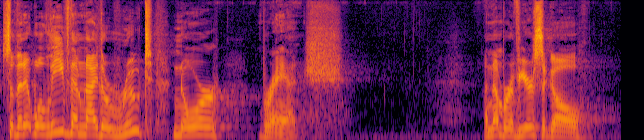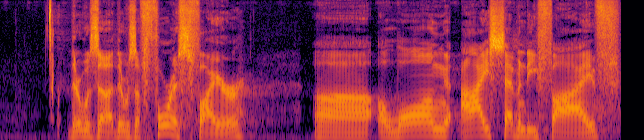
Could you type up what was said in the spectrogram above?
so that it will leave them neither root nor branch. A number of years ago, there was a, there was a forest fire uh, along I 75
